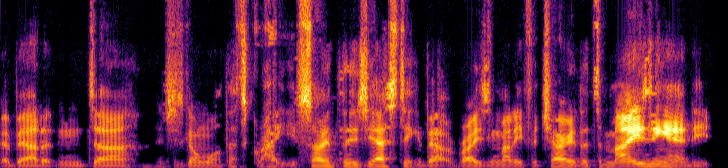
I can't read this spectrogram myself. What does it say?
about it, and uh, and she's going, "Well, that's great. You're so enthusiastic about raising money for charity. That's amazing, Andy."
